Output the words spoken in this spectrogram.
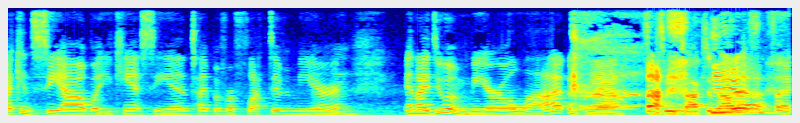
I can see out, but you can't see in type of reflective mirror. Mm-hmm. And I do a mirror a lot. Yeah, since we talked about Yeah. it, since I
